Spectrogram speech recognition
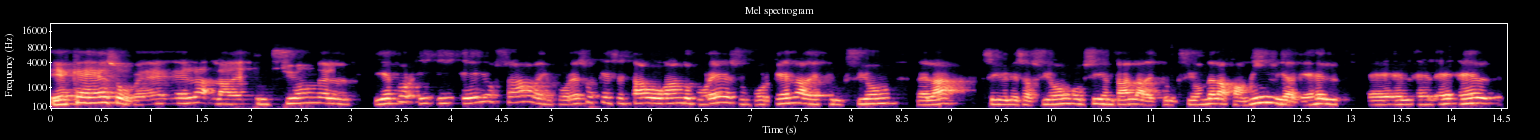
Y es que es eso, es, la, la, destrucción del, y, es por, y, ellos saben, por eso es que se está abogando por eso, porque es la destrucción de la civilización occidental, la destrucción de la familia, que es el, el, el,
